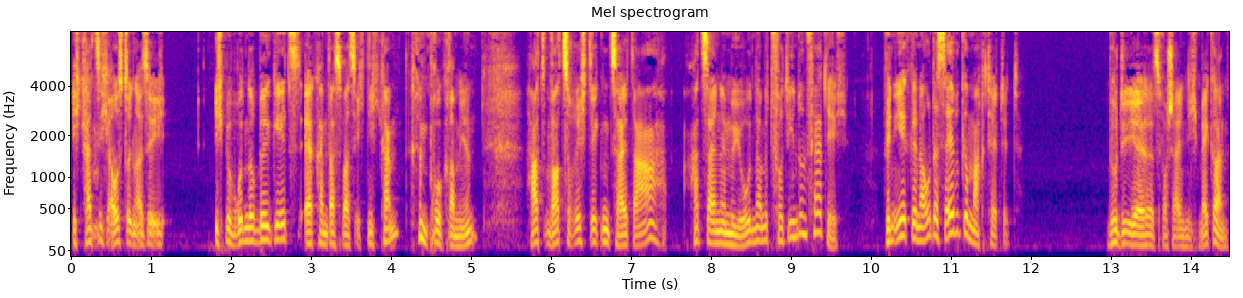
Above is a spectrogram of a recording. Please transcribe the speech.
ich kann es nicht ausdrücken. Also ich, ich bewundere Bill Gates, er kann das, was ich nicht kann, programmieren, hat, war zur richtigen Zeit da, hat seine Millionen damit verdient und fertig. Wenn ihr genau dasselbe gemacht hättet, würdet ihr jetzt wahrscheinlich nicht meckern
